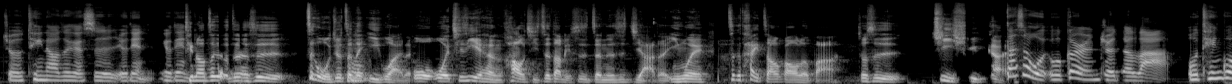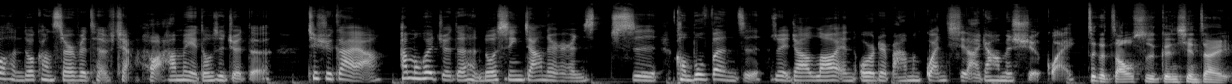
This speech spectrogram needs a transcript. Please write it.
就听到这个是有点有点，听到这个真的是这个我就真的意外了。我我，我其实也很好奇，这到底是真的是假的，因为这个太糟糕了吧？就是继续干。但是我我个人觉得啦，我听过很多 conservative 讲话，他们也都是觉得。继续盖啊！他们会觉得很多新疆的人是恐怖分子，所以叫 law and order，把他们关起来，让他们学乖。这个招式跟现在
